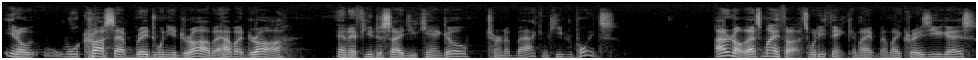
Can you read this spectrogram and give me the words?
you know, we'll cross that bridge when you draw, but how about draw? And if you decide you can't go, turn it back and keep your points. I don't know. That's my thoughts. What do you think? Am I am I crazy, you guys?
